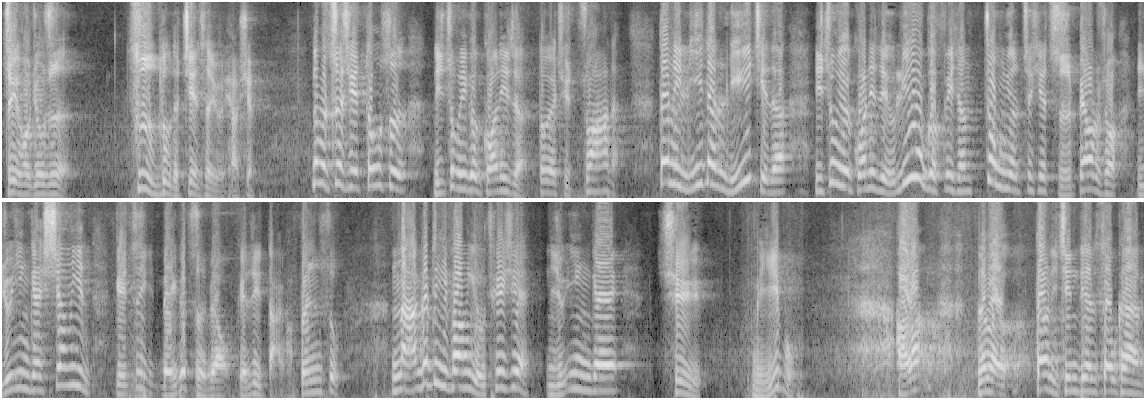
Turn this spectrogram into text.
最后就是制度的建设有效性。那么这些都是你作为一个管理者都要去抓的。当你一旦理解了你作为一个管理者有六个非常重要的这些指标的时候，你就应该相应给自己每个指标给自己打个分数，哪个地方有缺陷，你就应该去弥补。好了，那么当你今天收看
